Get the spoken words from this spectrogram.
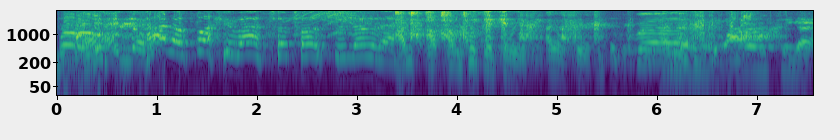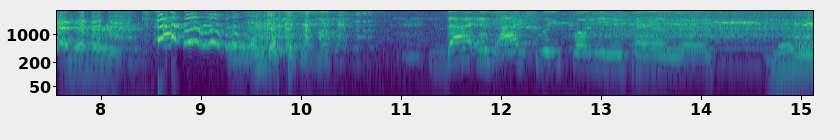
Bro, what the How the fuck am I supposed to know that? I'm, I'm, I'm picking three. I don't care. I'm picking three. Bro. That's the wildest thing I ever heard. Uh, Let me go check my medicine. That is actually funny as hell, yo. Really?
